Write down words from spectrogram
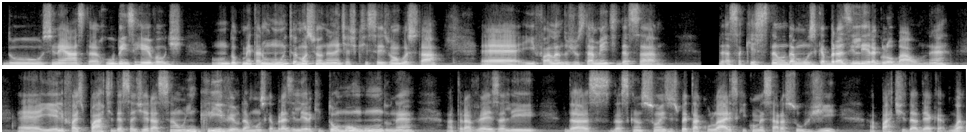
do cineasta Rubens Revold, um documentário muito emocionante, acho que vocês vão gostar. É, e falando justamente dessa, dessa questão da música brasileira global, né? É, e ele faz parte dessa geração incrível da música brasileira que tomou o mundo, né? Através ali das, das canções espetaculares que começaram a surgir a partir da década. Ué,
